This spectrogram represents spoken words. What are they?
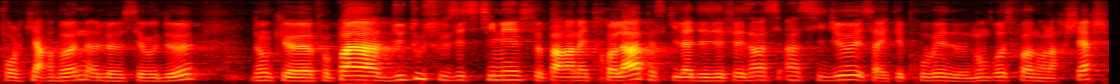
pour le carbone, le CO2. Donc, il ne faut pas du tout sous-estimer ce paramètre-là parce qu'il a des effets insidieux et ça a été prouvé de nombreuses fois dans la recherche.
